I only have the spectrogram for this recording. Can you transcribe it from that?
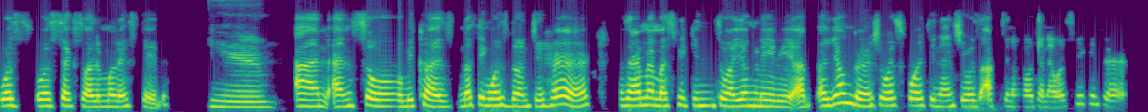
was was sexually molested. Yeah. And and so because nothing was done to her, because I remember speaking to a young lady, a, a young girl, she was 14 and she was acting out, and I was speaking to her.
